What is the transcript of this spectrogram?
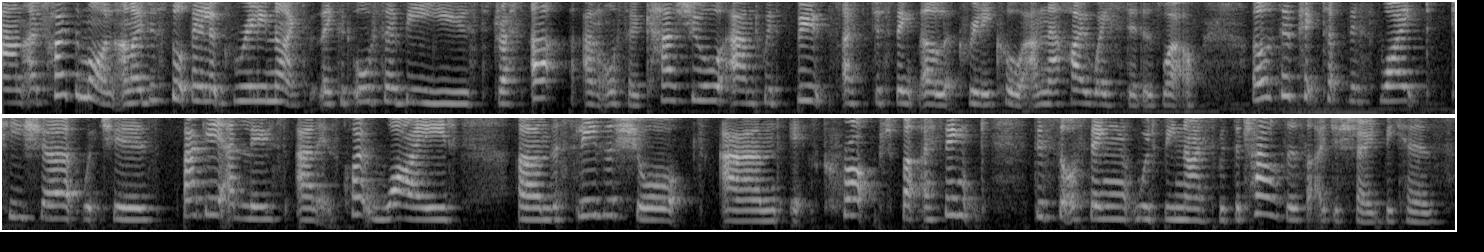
and I tried them on and I just thought they looked really nice but they could also be used to dress up and also casual and with boots I just think they'll look really cool and they're high-waisted as well. I also picked up this white t-shirt which is baggy and loose and it's quite wide. Um, the sleeves are short and it's cropped but I think this sort of thing would be nice with the trousers that I just showed because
